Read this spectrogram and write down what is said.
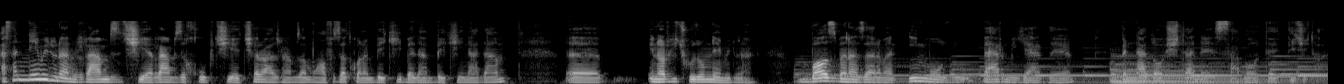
اصلا نمی‌دونن رمز چیه رمز خوب چیه چرا از رمزم محافظت کنم بکی بدم بکی ندم. اینا رو هیچ کدوم نمی‌دونن. باز به نظر من این موضوع برمیگرده به نداشتن سواد دیجیتال.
